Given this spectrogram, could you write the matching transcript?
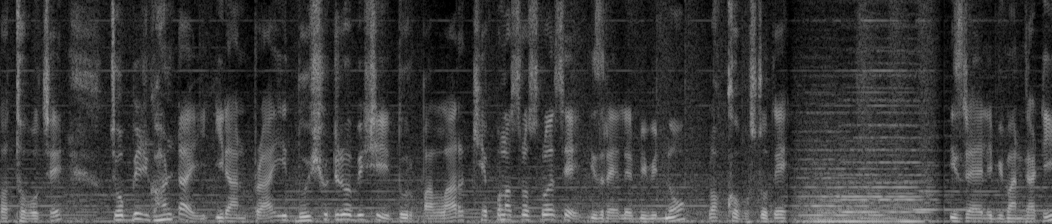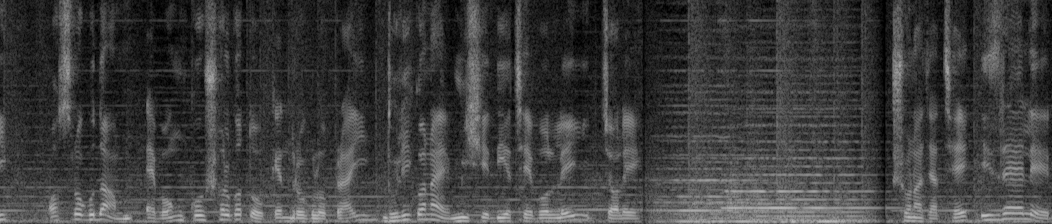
তথ্য বলছে চব্বিশ ঘন্টায় ইরান প্রায় দুইশোটিরও বেশি দূরপাল্লার ক্ষেপণাস্ত্র ছড়েছে ইসরায়েলের বিভিন্ন লক্ষ্যবস্তুতে। ইসরায়েলি বিমান ঘাঁটি, অস্ত্র গুদাম এবং কৌশলগত কেন্দ্রগুলো প্রায় ধূলিকণায় মিশিয়ে দিয়েছে বললেই চলে। শোনা যাচ্ছে, ইসরায়েলের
